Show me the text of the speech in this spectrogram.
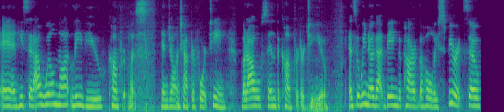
And he said, I will not leave you comfortless in John chapter 14, but I will send the Comforter to you. And so we know that being the power of the Holy Spirit. So,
